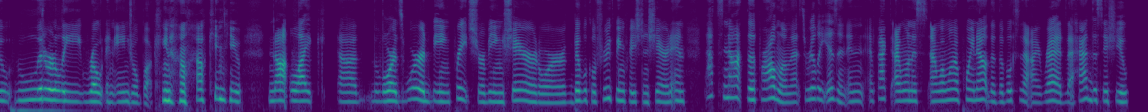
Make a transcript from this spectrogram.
who literally wrote an angel book. You know, how can you not like uh, the Lord's word being preached or being shared or biblical truth being preached and shared. And that's not the problem. That's really isn't. And in fact, I want to I want to point out that the books that I read that had this issue,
